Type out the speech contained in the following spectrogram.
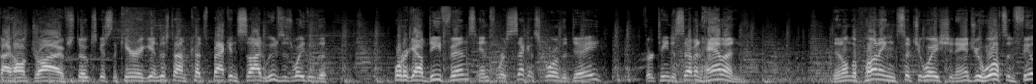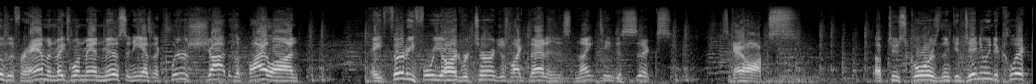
Skyhawk drive. Stokes gets the carry again. This time cuts back inside, weaves his way through the Porter-Gaud defense, in for a second score of the day. 13 to 7, Hammond. Then on the punting situation, Andrew Wilson fields it for Hammond, makes one man miss, and he has a clear shot to the pylon. A 34 yard return just like that, and it's 19 to 6. Skyhawks up two scores, then continuing to click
